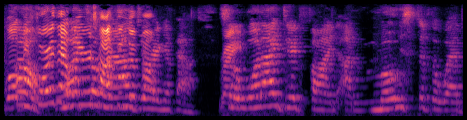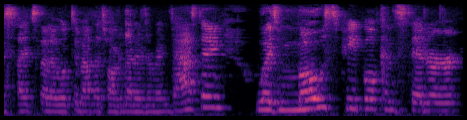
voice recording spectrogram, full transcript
Well, Oh, before that, we were talking about. during a fast. So what I did find on most of the websites that I looked about that talk about intermittent fasting was most people consider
